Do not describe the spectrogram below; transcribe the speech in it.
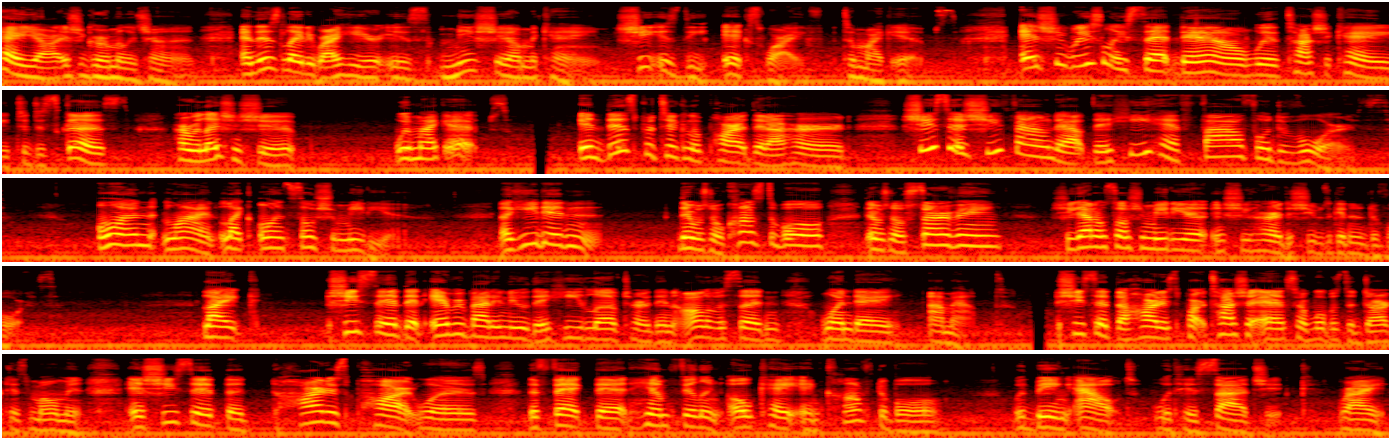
Hey y'all, it's your girl Millichun. And this lady right here is Mechelle McCain. She is the ex-wife to Mike Epps. And she recently sat down with Tasha K to discuss her relationship with Mike Epps. In this particular part that I heard, she said she found out that he had filed for divorce online, like on social media. Like he didn't, there was no constable, there was no serving she got on social media and she heard that she was getting a divorce. Like, she said that everybody knew that he loved her. Then all of a sudden, one day, I'm out. She said the hardest part, Tasha asked her what was the darkest moment. And she said the hardest part was the fact that him feeling okay and comfortable with being out with his side chick, right?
